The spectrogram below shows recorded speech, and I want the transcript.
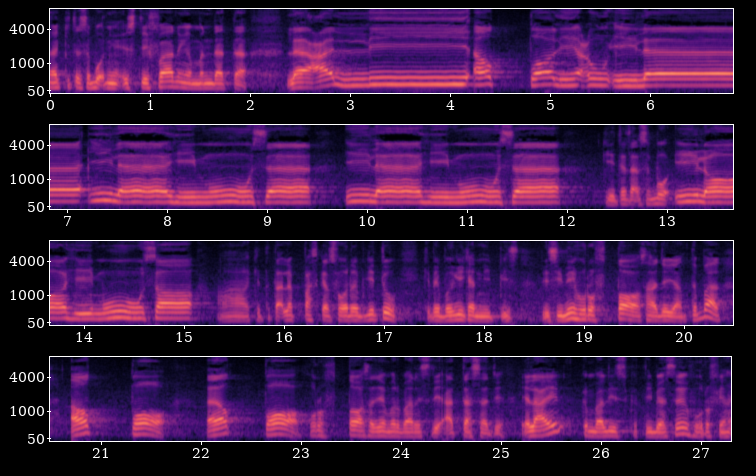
Ha, kita sebut dengan istighfar dengan mendata. La'alli attali'u ila ilahi Musa. Ilahi Musa kita tak sebut ilahi Musa. Ha, kita tak lepaskan suara begitu. Kita berikan nipis. Di sini huruf ta saja yang tebal. At-ta at-ta huruf ta saja yang berbaris di atas saja. Yang lain kembali seperti biasa huruf yang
